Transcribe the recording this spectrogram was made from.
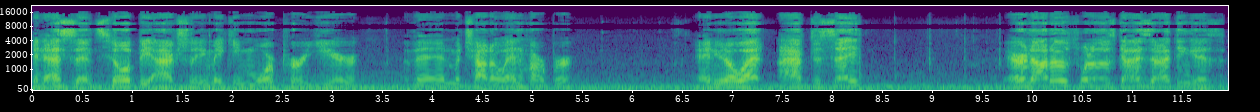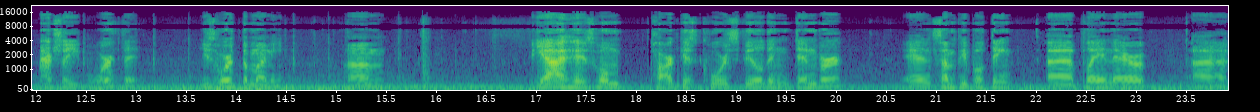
in essence, he'll be actually making more per year than Machado and Harper. And you know what? I have to say, Arenado's one of those guys that I think is actually worth it. He's worth the money. Um, yeah, his home park is Coors Field in Denver, and some people think uh, playing there uh,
